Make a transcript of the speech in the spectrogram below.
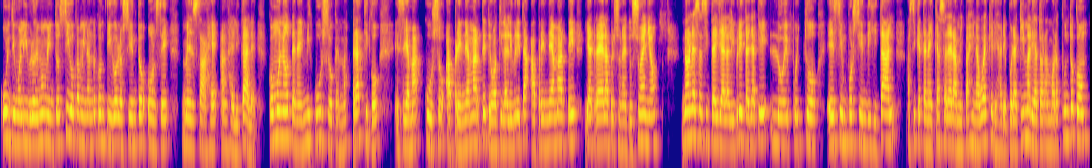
último libro de momento, Sigo caminando contigo, los 111 mensajes angelicales. Como no, tenéis mi curso que es más práctico, eh, se llama curso Aprende a amarte. Tengo aquí la libreta, Aprende a amarte y atrae a la persona de tus sueños. No necesitáis ya la libreta, ya que lo he puesto 100% eh, digital, así que tenéis que acceder a mi página web que dejaré por aquí, mariatorremoros.com,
